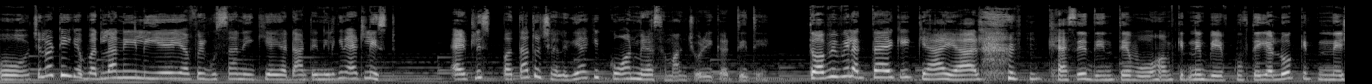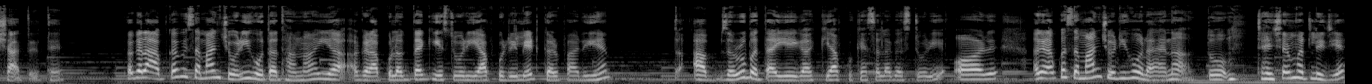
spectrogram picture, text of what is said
ओ, चलो ठीक है, बदला नहीं लिए या फिर गुस्सा नहीं किया या डांटे नहीं, लेकिन एटलीस्ट एटलीस्ट पता तो चल गया कि कौन मेरा सामान चोरी करती थी। तो अभी भी लगता है कि क्या यार, कैसे दिन थे वो, हम कितने बेवकूफ़ थे या लोग कितने शातिर थे। तो अगर आपका भी सामान चोरी होता था ना, या अगर आपको लगता है कि ये स्टोरी आपको रिलेट कर पा रही है तो आप ज़रूर बताइएगा कि आपको कैसा लगा स्टोरी और अगर आपका सामान चोरी हो रहा है ना तो टेंशन मत लीजिए,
